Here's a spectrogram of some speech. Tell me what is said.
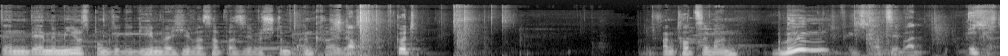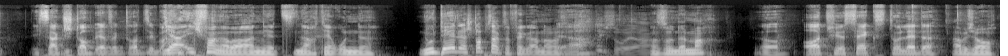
dann wären mir Minuspunkte gegeben, weil ich hier was habe, was ihr bestimmt ankreidet. Stopp. Gut. Ich fange trotzdem an. Bum. Fängst trotzdem an. Ich, Ich sag Stopp, er fängt trotzdem an. ja, ich fange aber an jetzt nach der Runde. Nur der, der Stopp sagt, der fängt an, oder was? Ja. Dachte ich so, ja. Achso, dann mach. So. Ort für Sex, Toilette. Habe ich auch.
